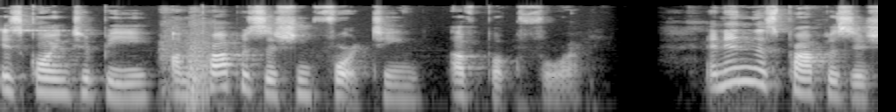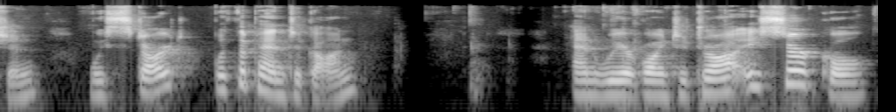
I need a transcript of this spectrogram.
is going to be on Proposition 14 of Book 4. And in this proposition, we start with the pentagon, and we are going to draw a circle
